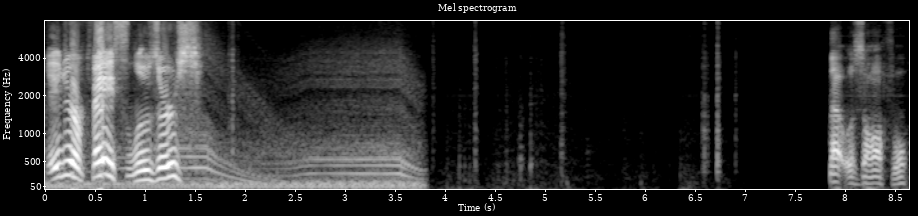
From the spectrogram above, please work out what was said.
In your face, losers! That was awful.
